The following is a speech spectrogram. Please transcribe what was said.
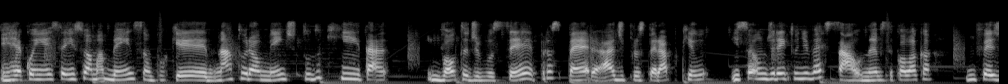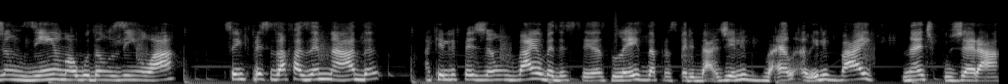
e reconhecer isso é uma benção, porque naturalmente tudo que está em volta de você prospera, há de prosperar, porque isso é um direito universal, né? Você coloca um feijãozinho no algodãozinho lá, sem precisar fazer nada, aquele feijão vai obedecer às leis da prosperidade, ele ele vai, né, tipo, gerar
